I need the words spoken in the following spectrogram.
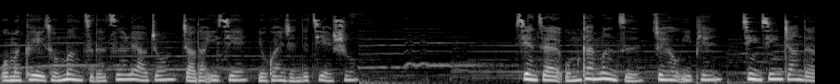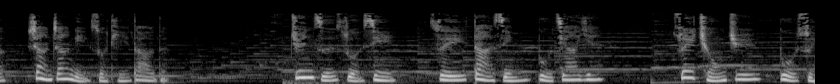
我们可以从孟子的资料中找到一些有关人的借书。现在我们看孟子最后一篇《静心章》的上章里所提到的：“君子所信，虽大行不加焉，虽穷居不损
